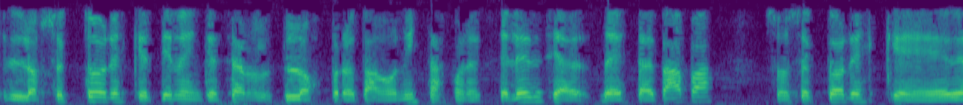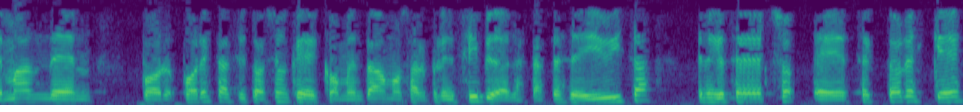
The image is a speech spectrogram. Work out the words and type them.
los sectores que tienen que ser los protagonistas por excelencia de esta etapa son sectores que demanden, por, por esta situación que comentábamos al principio de la escasez de divisa, tienen que ser eh, sectores que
